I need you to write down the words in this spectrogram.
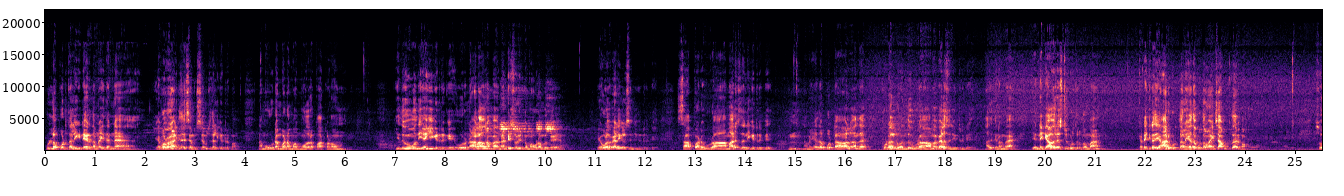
உள்ளே போட்டு தள்ளிக்கிட்டே இருந்தோம்னா இது என்ன? எவ்வளோ நாளைக்கு தான் செமிச்சு செமிச்சு தள்ளிக்கிட்டு இருக்கோம். நம்ம உடம்பை நம்ம முதல்ல பார்க்கணும். இதுவும் வந்து இயங்கிக்கிட்டு இருக்கு. ஒரு நாளாவது நம்ம நன்றி சொல்லியிருக்கோமா உடம்புக்கு? எவ்வளோ வேலைகள் செஞ்சுக்கிட்டு இருக்கு. சாப்பாடு விழாமல் அரைச்சி தள்ளிக்கிட்டு இருக்கு. ம்? நம்ம எதை போட்டாலும் அந்த குடல் வந்து விழாமல் வேலை செஞ்சுக்கிட்டு இருக்கு. அதுக்கு நம்ம என்றைக்காவது ரெஸ்ட் கொடுத்துருக்கோமா? கிடைக்கிறது யார் கொடுத்தாலும் எதை கொடுத்தாலும் வாங்கி சாப்பிட்டு தான் இருக்கோம். ஸோ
